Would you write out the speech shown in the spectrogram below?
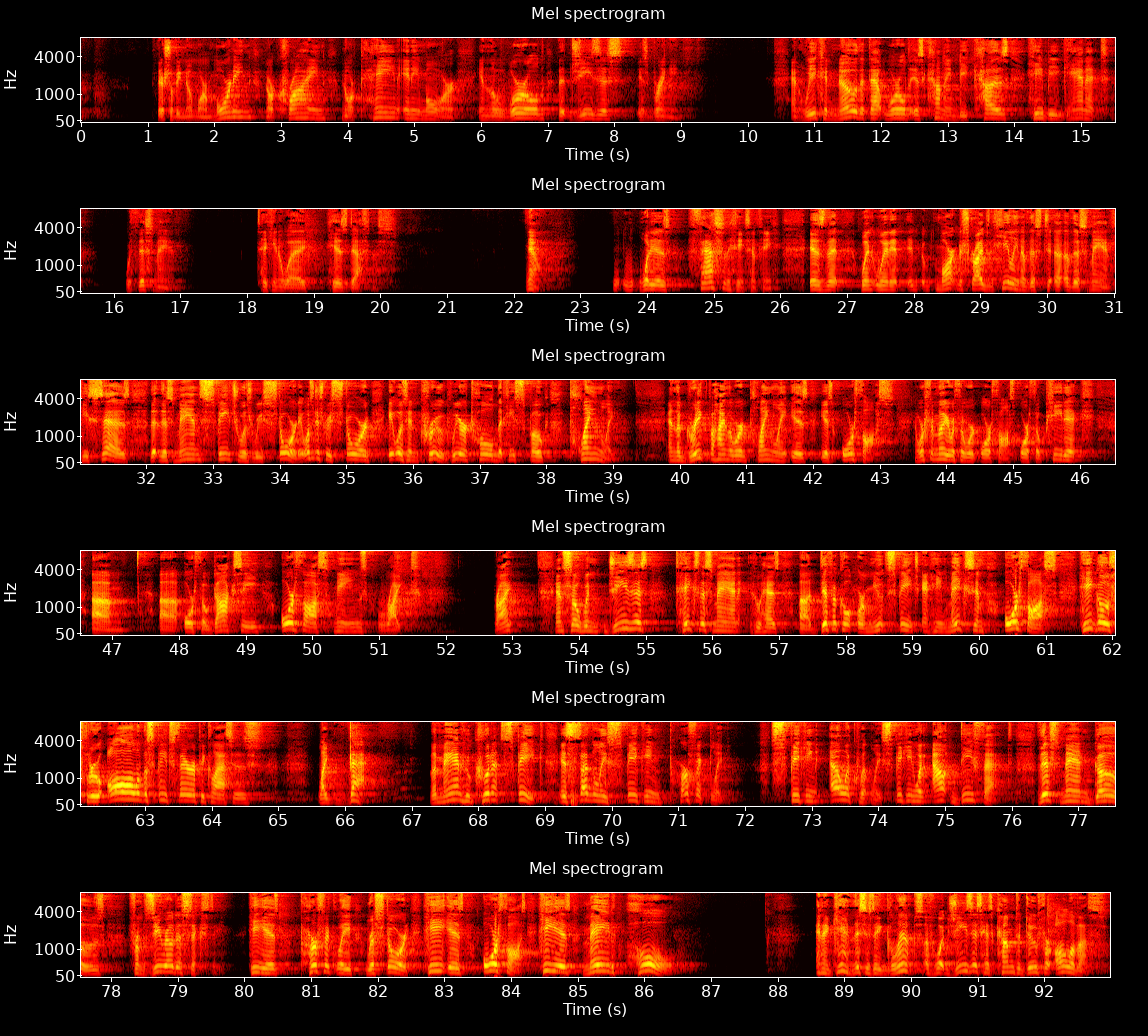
There shall be no more mourning, nor crying, nor pain anymore in the world that Jesus is bringing. And we can know that that world is coming because he began it with this man, taking away his deafness. Now, what is fascinating to me is that when, when it, it, Mark describes the healing of this, uh, of this man, he says that this man's speech was restored. It wasn't just restored, it was improved. We are told that he spoke plainly. And the Greek behind the word plainly is, is orthos. And we're familiar with the word orthos, orthopedic, um, uh, orthodoxy. Orthos means right. Right? And so when Jesus takes this man who has difficult or mute speech and he makes him orthos. He goes through all of the speech therapy classes like that. The man who couldn't speak is suddenly speaking perfectly, speaking eloquently, speaking without defect. This man goes from zero to 60. He is perfectly restored. He is orthos. He is made whole. And again, this is a glimpse of what Jesus has come to do for all of us.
